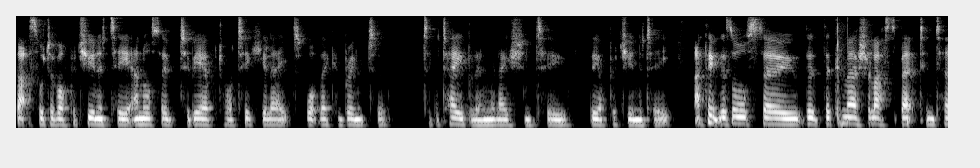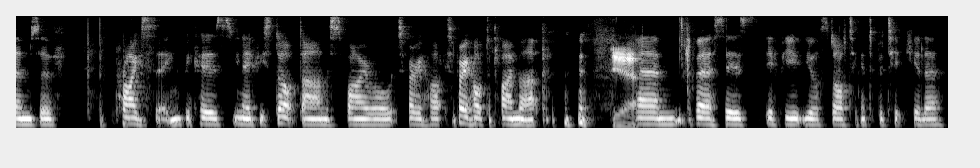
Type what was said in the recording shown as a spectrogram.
that sort of opportunity and also to be able to articulate what they can bring to to the table in relation to the opportunity. I think there's also the, the commercial aspect in terms of pricing because you know if you start down a spiral it's very hard it's very hard to climb up. Yeah. Um, versus if you, you're starting at a particular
